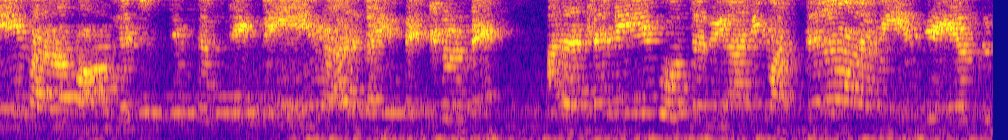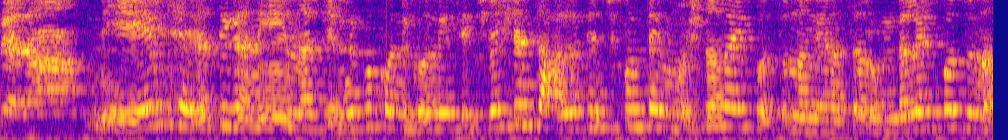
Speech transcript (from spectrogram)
అవన్నీ మన చుట్టించే ఏం కాదు లైఫ్ ఎట్లుంటే అది అట్లనే పోతుంది. కానీ మధ్యలో మనం ఏం చేయొద్దు కదా. ఏం చేయొద్దు కానీ నాకు ఎందుకు కొన్ని కొన్ని సిచ్యువేషన్స్ ఆలోచించుకుంటే ఎమోషనల్ అయిపోతున్నా. నేను అసలు ఉండలేకపోతున్నా.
